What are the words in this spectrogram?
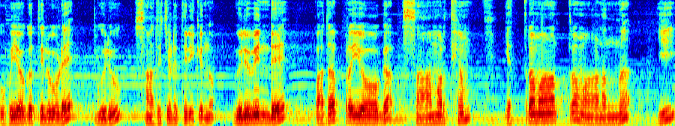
ഉപയോഗത്തിലൂടെ ഗുരു സാധിച്ചെടുത്തിരിക്കുന്നു. ഗുരുവിന്റെ പദപ്രയോഗ സാമർഥ്യം എത്രമാത്രമാണെന്ന് ഈ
